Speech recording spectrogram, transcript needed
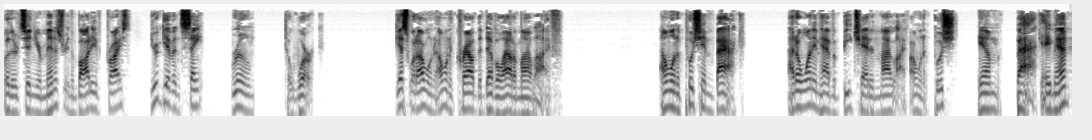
whether it's in your ministry, in the body of Christ, you're giving Satan room to work. Guess what I want? I want to crowd the devil out of my life. I want to push him back. I don't want him to have a beachhead in my life. I want to push him back. Amen.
